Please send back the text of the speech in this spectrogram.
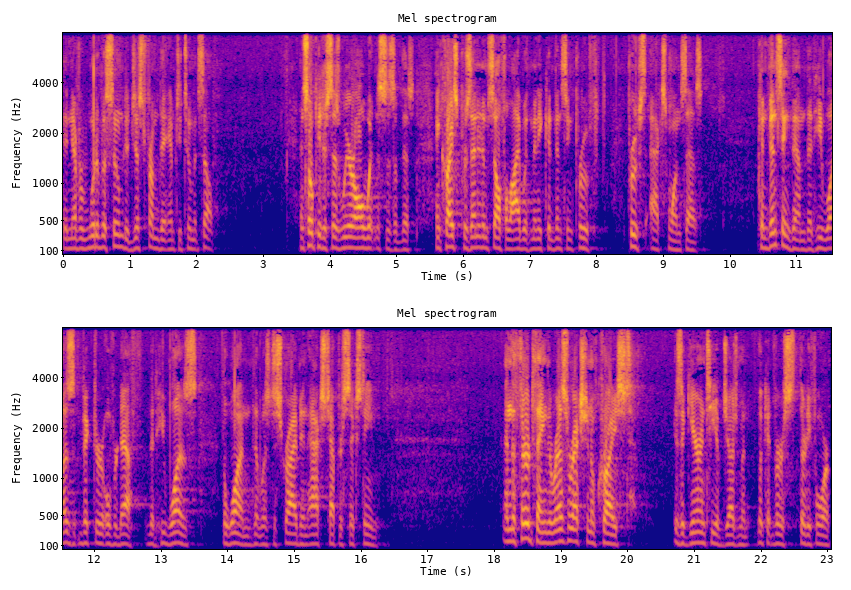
They never would have assumed it just from the empty tomb itself. And so Peter says, We are all witnesses of this. And Christ presented himself alive with many convincing proof, proofs, Acts 1 says, convincing them that he was victor over death, that he was the one that was described in Acts chapter 16. And the third thing, the resurrection of Christ is a guarantee of judgment. Look at verse 34.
